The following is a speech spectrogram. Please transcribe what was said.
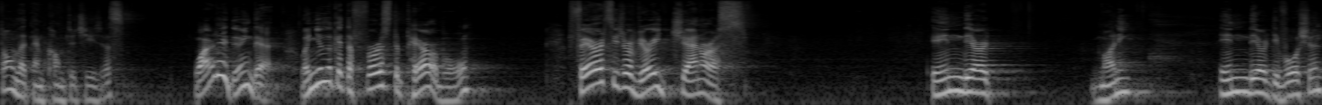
don't let them come to Jesus. Why are they doing that? When you look at the first parable, Pharisees are very generous in their money, in their devotion,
